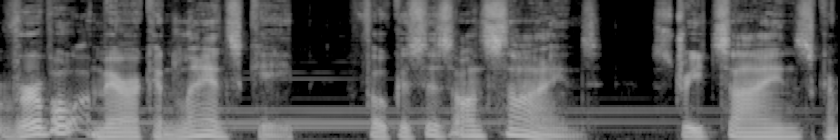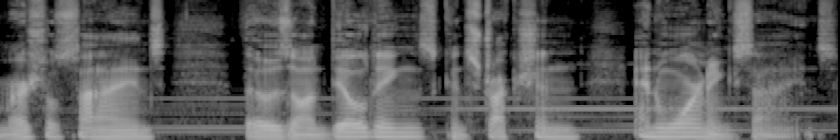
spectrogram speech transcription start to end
Verbal American Landscape focuses on signs, street signs, commercial signs, those on buildings, construction, and warning signs.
